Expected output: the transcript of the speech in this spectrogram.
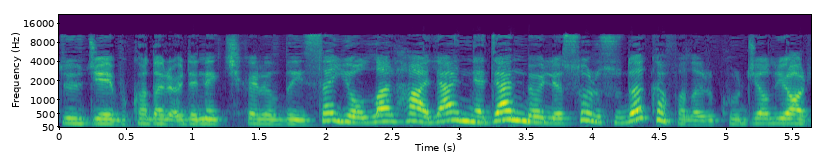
Düzce'ye bu kadar ödenek çıkarıldıysa yollar hala neden böyle sorusu da kafaları kurcalıyor.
